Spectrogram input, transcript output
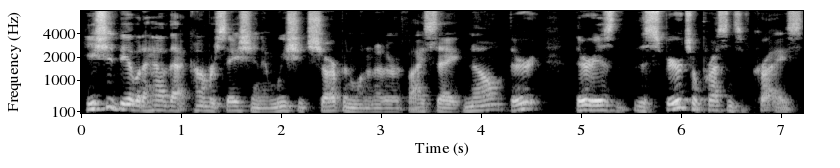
he should be able to have that conversation and we should sharpen one another if i say no there there is the spiritual presence of christ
